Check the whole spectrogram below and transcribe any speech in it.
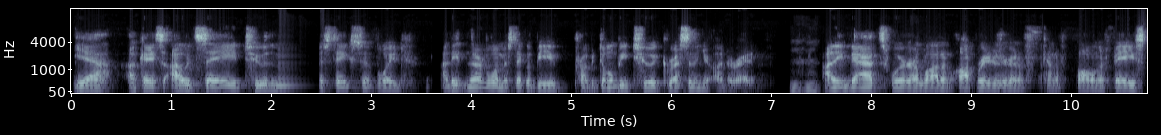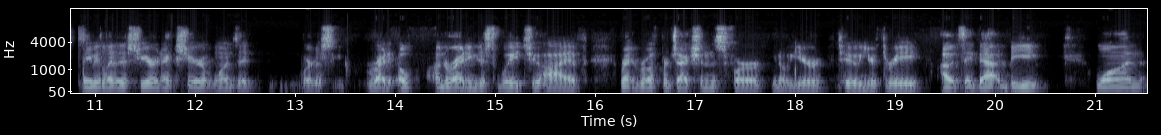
Yeah. Okay. So, I would say two of the mistakes to avoid I think the number one mistake would be probably don't be too aggressive in your underwriting. Mm-hmm. I think that's where a lot of operators are going to kind of fall on their face. Maybe later this year, next year, ones that were just writing, oh, underwriting just way too high of rent growth projections for you know year two, year three. I would say that would be one.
